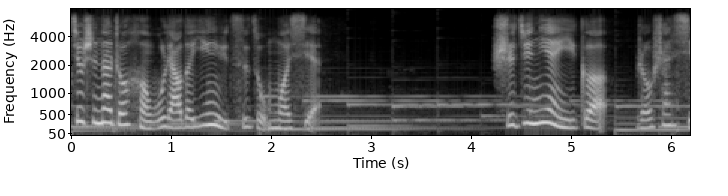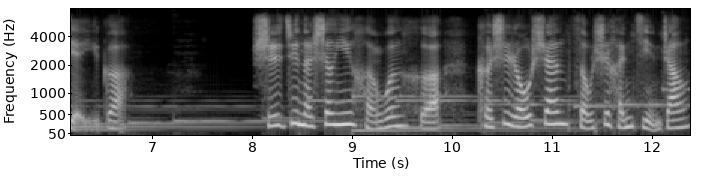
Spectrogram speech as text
就是那种很无聊的英语词组默写。石俊念一个，柔山写一个。石俊的声音很温和，可是柔山总是很紧张，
